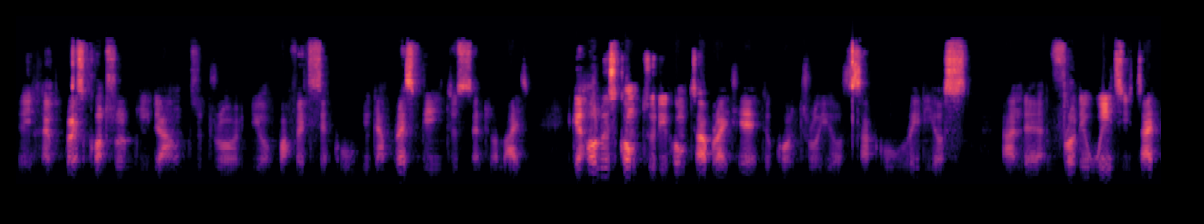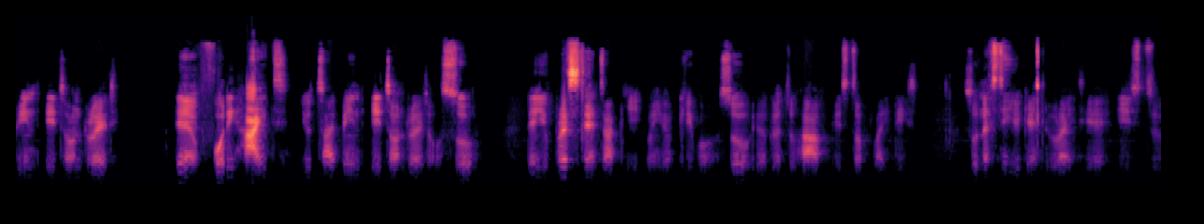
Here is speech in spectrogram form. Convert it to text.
Then you can press Ctrl key down to draw your perfect circle. You can press P to centralize. You can always come to the home tab right here to control your circle radius. And uh, for the weight, you type in 800. Then for the height, you type in 800 or so. Then you press enter key on your keyboard. So you're going to have a stuff like this. So next thing you can do right here is to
